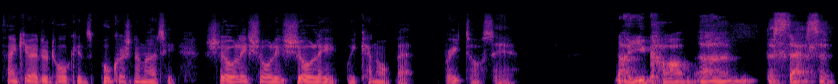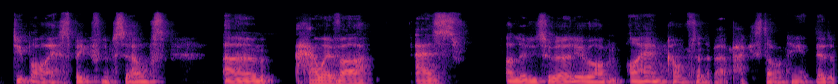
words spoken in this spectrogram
Thank you, Edward Hawkins. Paul Krishnamurti. Surely, surely, surely we cannot bet pre toss here. No, you can't. Um, the stats at Dubai speak for themselves. Um, however, as I alluded to earlier on, I am confident about Pakistan here. They're the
